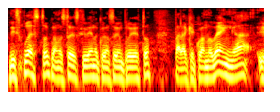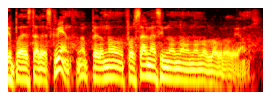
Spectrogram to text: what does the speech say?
dispuesto cuando estoy escribiendo, cuando estoy en un proyecto, para que cuando venga yo pueda estar escribiendo, ¿no? Pero no forzarme así no, no, no lo logro, digamos.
